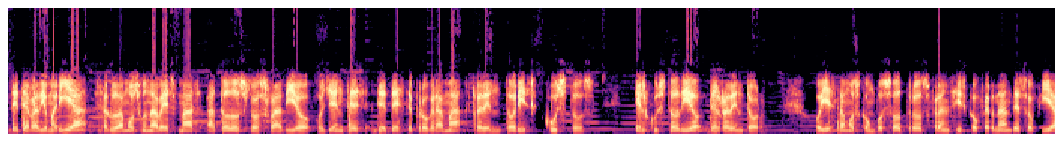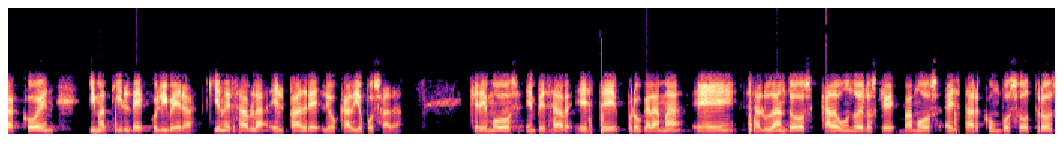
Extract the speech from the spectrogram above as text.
Desde Radio María saludamos una vez más a todos los radio oyentes desde este programa Redentoris Custos, el custodio del Redentor. Hoy estamos con vosotros Francisco Fernández, Sofía Cohen y Matilde Olivera, quien les habla el Padre Leocadio Posada. Queremos empezar este programa eh, saludándoos cada uno de los que vamos a estar con vosotros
